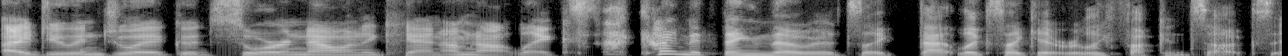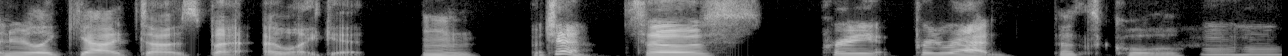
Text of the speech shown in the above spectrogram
I do enjoy a good sore now and again. I'm not like it's that kind of thing though. It's like, that looks like it really fucking sucks. And you're like, yeah, it does, but I like it. Mm. But yeah, so it's pretty, pretty rad. That's cool. Mm-hmm.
